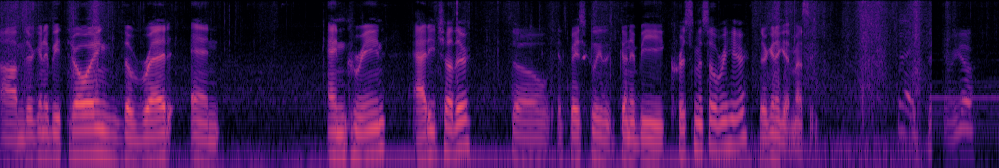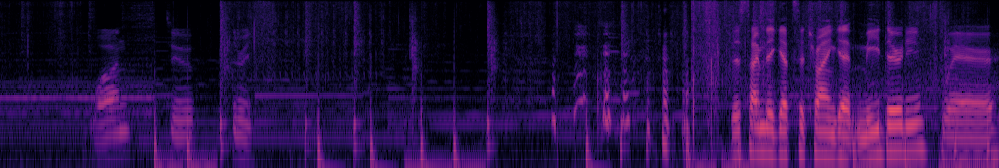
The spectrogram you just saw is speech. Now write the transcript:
Um, they're gonna be throwing the red and and green at each other. So it's basically gonna be Christmas over here. They're gonna get messy. Good. Here we go. One, two, three. this time they get to try and get me dirty, where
